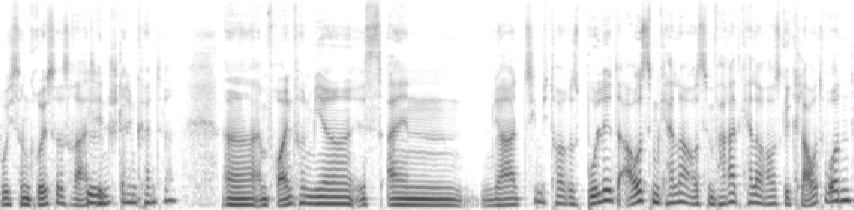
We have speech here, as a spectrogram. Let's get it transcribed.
wo ich so ein größeres Rad mhm. hinstellen könnte. Äh, einem Freund von mir ist ein ja, ziemlich teures Bullet aus dem Keller, aus dem Fahrradkeller raus geklaut worden.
